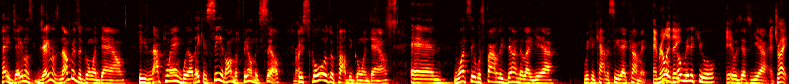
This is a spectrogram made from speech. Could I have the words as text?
hey, Jaylon's Jaylon's numbers are going down. He's not playing well. They can see it on the film itself. His scores are probably going down. And once it was finally done, they're like, yeah, we could kind of see that coming. And really, no, they- no ridicule. It was just yeah. That's right,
